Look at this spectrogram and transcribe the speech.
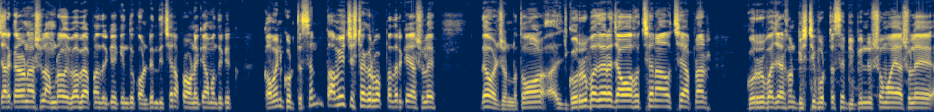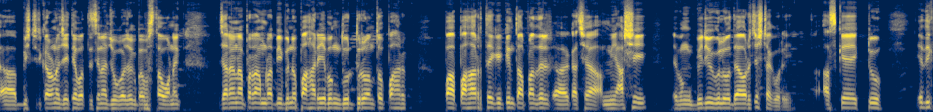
যার কারণে আসলে আমরা ওইভাবে আপনাদেরকে কিন্তু কন্টেন্ট দিচ্ছেন আপনারা অনেকে আমাদেরকে কমেন্ট করতেছেন, তো আমিও চেষ্টা করব আপনাদেরকে আসলে দেওয়ার জন্য। তো, গরুর বাজারে যাওয়া হচ্ছে না, হচ্ছে আপনার গরুর বাজার এখন বৃষ্টি পড়তেছে, বিভিন্ন সময় আসলে বৃষ্টির কারণে যেতে পারতেছি না, যোগাযোগ ব্যবস্থা অনেক। জানেন আপনারা, আমরা বিভিন্ন পাহাড়ি এবং দূর দূরান্ত পাহাড় পাহাড় থেকে কিন্তু আপনাদের কাছে আমি আসি এবং ভিডিওগুলো দেওয়ার চেষ্টা করি। আজকে একটু এদিক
